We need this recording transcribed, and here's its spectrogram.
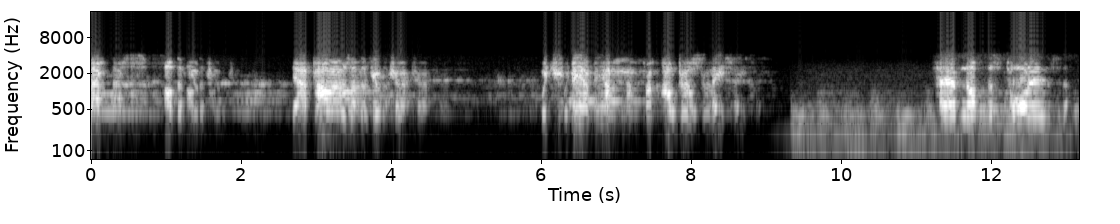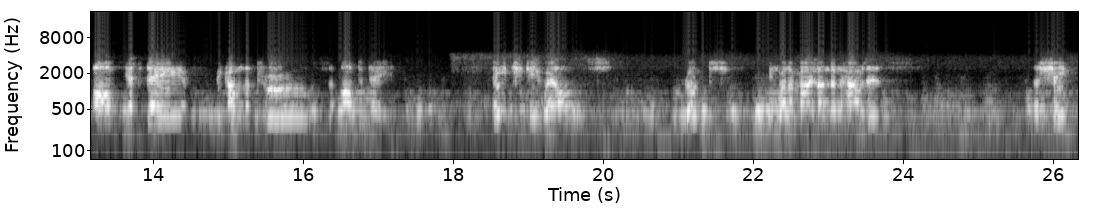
lamps of the future. They are powers of the future which may have come from outer space. Have not the stories of yesterday become the truths of today? H.G. Wells wrote in one of my London houses, The Shape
